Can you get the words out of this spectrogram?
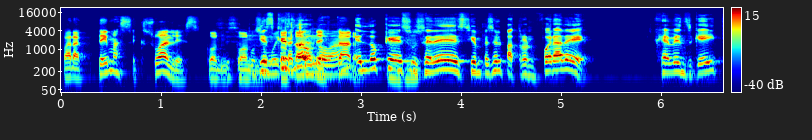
para temas sexuales. Con, Y es muy que descaro. Es lo que sucede siempre, es el patrón. Fuera de Heaven's Gate.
